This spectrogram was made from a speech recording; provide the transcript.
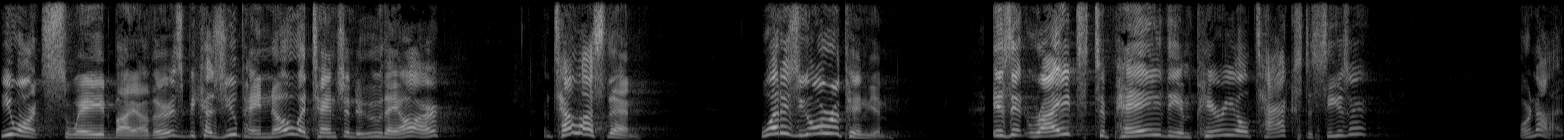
You aren't swayed by others because you pay no attention to who they are. Tell us then, what is your opinion? Is it right to pay the imperial tax to Caesar? Or not.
